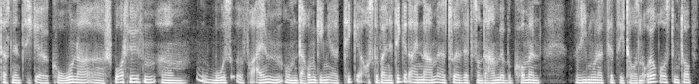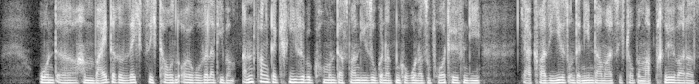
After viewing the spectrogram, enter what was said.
das nennt sich äh, Corona äh, ähm, wo es äh, vor allem um darum ging, Tick, ausgefallene Ticketeinnahmen zu ersetzen. Und da haben wir bekommen 740.000 Euro aus dem Topf und haben weitere 60.000 Euro relativ am Anfang der Krise bekommen. Und das waren die sogenannten Corona-Soforthilfen, die ja quasi jedes Unternehmen damals, ich glaube im April war das,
